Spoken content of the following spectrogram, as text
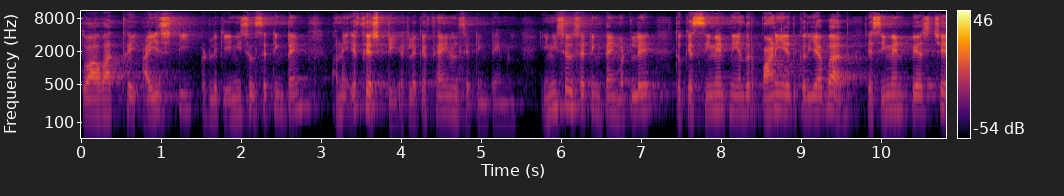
તો આ વાત થઈ આઈએસટી એટલે કે ઇનિશિયલ સેટિંગ ટાઈમ અને એફએસટી એટલે કે ફાઇનલ સેટિંગ ટાઈમની ઇનિશિયલ સેટિંગ ટાઈમ એટલે તો કે સિમેન્ટની અંદર પાણી એડ કર્યા બાદ જે સિમેન્ટ પેસ્ટ છે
